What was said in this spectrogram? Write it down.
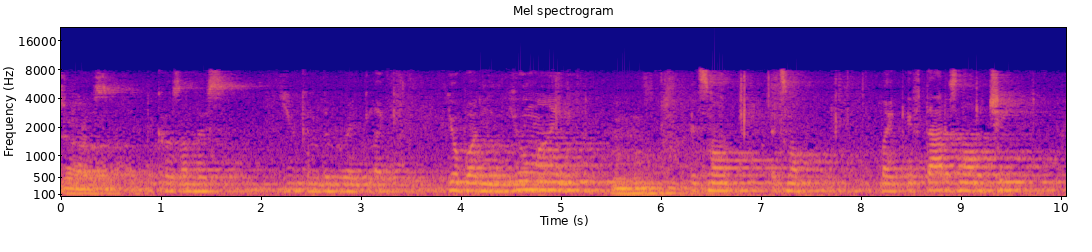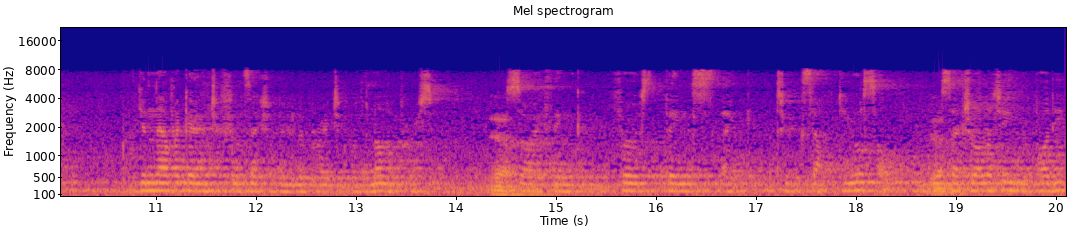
in the first place. Because unless you can liberate like your body and your mind, it's not it's not like if that is not achieved, you're never going to feel sexually liberated with another person. Yeah. So I think first things like to accept yourself, your sexuality, your body,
